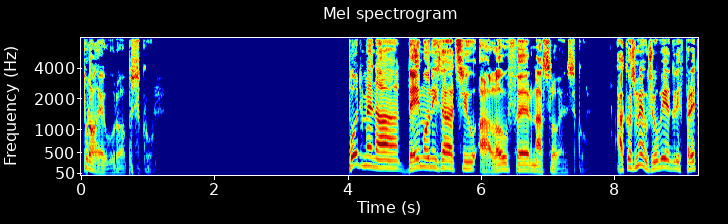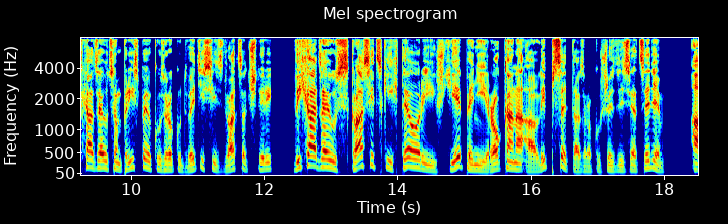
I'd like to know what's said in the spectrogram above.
proeurópsku. Poďme na demonizáciu a lawfare na Slovensku. Ako sme už uviedli v predchádzajúcom príspevku z roku 2024, vychádzajú z klasických teórií štiepení Rokana a Lipseta z roku 67 a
